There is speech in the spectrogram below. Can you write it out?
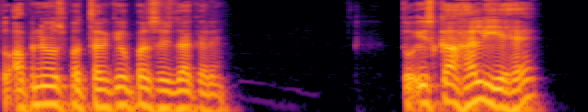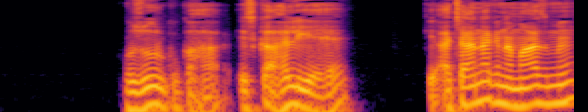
تو اپنے اس پتھر کے اوپر سجدہ کریں۔ تو اس کا حل یہ ہے، حضور کو کہا، اس کا حل یہ ہے کہ اچانک نماز میں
